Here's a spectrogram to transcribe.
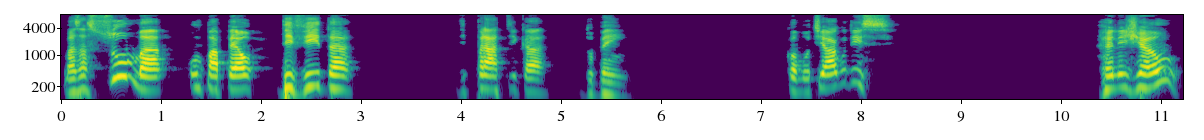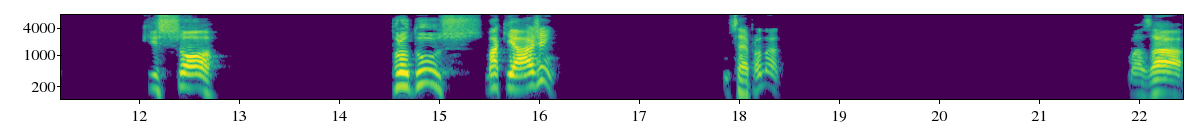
Mas assuma um papel de vida, de prática do bem. Como o Tiago disse, religião que só produz maquiagem não serve para nada. Mas a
